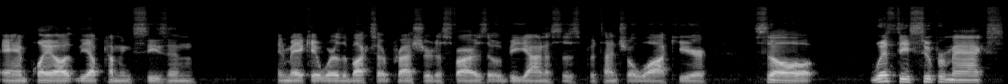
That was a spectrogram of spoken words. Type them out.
and play out the upcoming season and make it where the Bucks are pressured as far as it would be Giannis's potential walk here. So with the Supermax,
